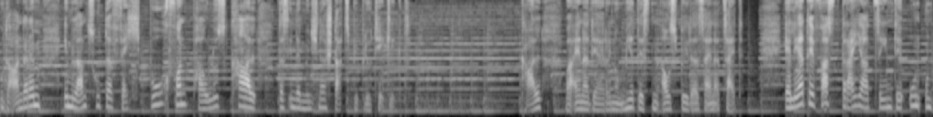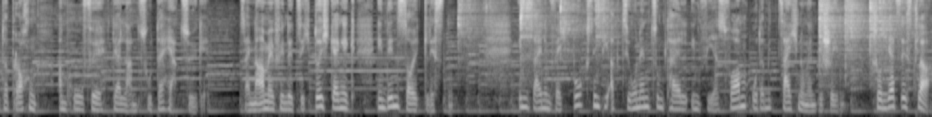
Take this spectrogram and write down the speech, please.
unter anderem im Landshuter Fechtbuch von Paulus Kahl, das in der Münchner Staatsbibliothek liegt. Kahl war einer der renommiertesten Ausbilder seiner Zeit. Er lehrte fast drei Jahrzehnte ununterbrochen am Hofe der Landshuter Herzöge. Sein Name findet sich durchgängig in den Soldlisten. In seinem Fechtbuch sind die Aktionen zum Teil in Versform oder mit Zeichnungen beschrieben. Schon jetzt ist klar,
